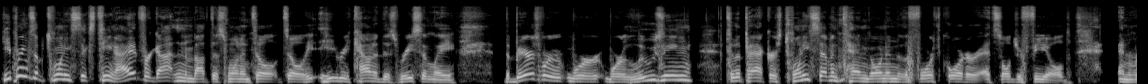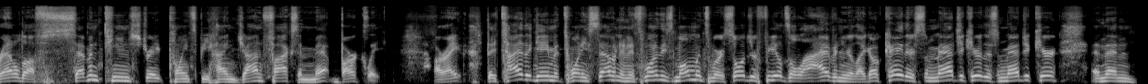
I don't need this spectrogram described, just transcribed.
He brings up 2016. I had forgotten about this one until until he, he, recounted this recently. The Bears were were were losing to the Packers 27-10 going into the fourth quarter at Soldier Field and rattled off 17 straight points behind John Fox and Matt Barkley. All right. They tie the game at 27, and it's one of these moments where Soldier Field's alive, and you're like, okay, there's some magic here, there's some magic here. And then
